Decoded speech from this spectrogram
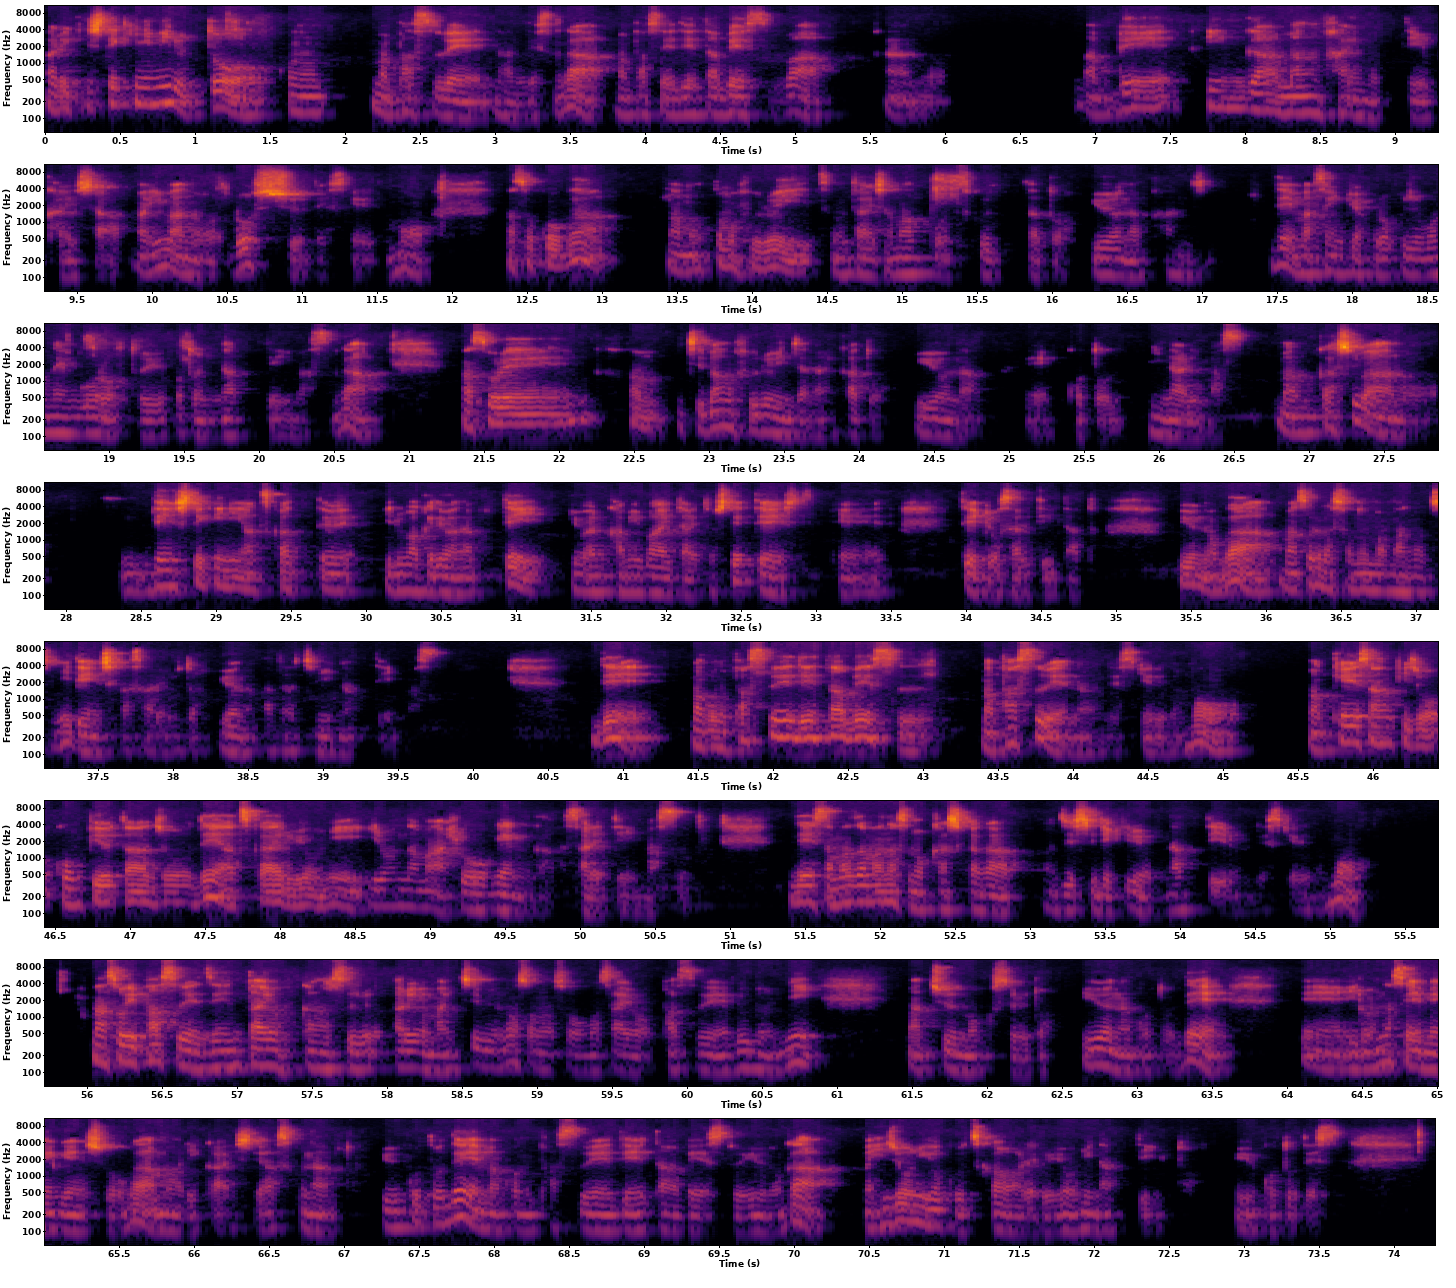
ま歴史的に見ると、この、まパスウェイなんですが、まパスウェイデータベースは、あのまあ、ベーリンガー・マンハイムっていう会社、まあ、今のロッシュですけれども、まあ、そこが、まあ、最も古いその代謝マップを作ったというような感じで、まあ、1965年頃ということになっていますが、まあ、それが一番古いんじゃないかというようなことになります。まあ、昔はあの電子的に扱っているわけではなくて、いわゆる紙媒体として提,、えー、提供されていたというのが、まあ、それがそのまま後に電子化されるというような形になっています。で、まあ、このパスウェイデータベース、まあ、パスウェイなんですけれども、まあ、計算機上、コンピューター上で扱えるようにいろんなまあ表現がされています。で、さまざまなその可視化が実施できるようになっているんですけれども、まあ、そういうパスウェイ全体を俯瞰する、あるいはま一部のその相互作用、パスウェイ部分にま注目するというようなことで、え、いろんな生命現象がまあ理解しやすくなるということで、まあ、このパスウェイデータベースというのが非常によく使われるようになっているということです。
